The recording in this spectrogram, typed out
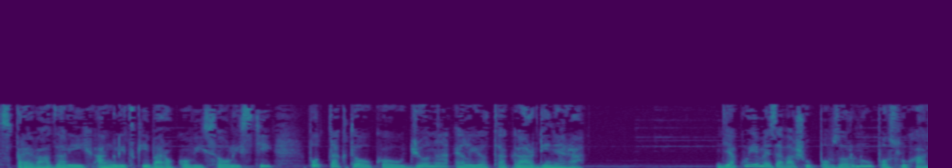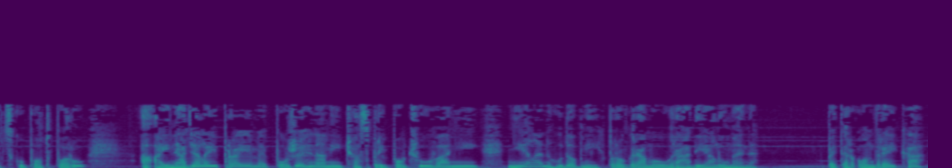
sprevádzali ich anglickí barokoví solisti pod taktovkou Johna Eliota Gardinera. Ďakujeme za vašu pozornú poslucháčskú podporu a aj naďalej prajeme požehnaný čas pri počúvaní nielen hudobných programov Rádia Lumen. Peter Ondrejka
